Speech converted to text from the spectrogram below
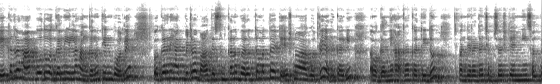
ಬೇಕಂದ್ರೆ ಹಾಕ್ಬೋದು, ಒಗ್ಗರಣೆ ಇಲ್ಲ ಹಂಗನೂ ತಿನ್ಬೋದು ರೀ ಒಗ್ಗರಣೆ ಹಾಕಿಬಿಟ್ರೆ ಭಾಳ ತನಕನೂ ಬರುತ್ತೆ ಮತ್ತು ಟೇಸ್ಟ್ನೂ ಆಗುತ್ತೆ ರೀ ಅದಕ್ಕಾಗಿ ಒಗ್ಗರಣೆ ಹಾಕಾಕತ್ತಿದ್ದು ಒಂದೆರಡು ಚಮಚದಷ್ಟು ಎಣ್ಣೆ, ಸ್ವಲ್ಪ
